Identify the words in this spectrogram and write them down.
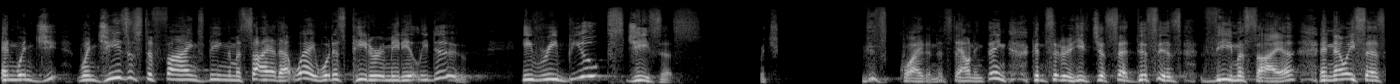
And when, G- when Jesus defines being the Messiah that way, what does Peter immediately do? He rebukes Jesus, which is quite an astounding thing, considering he's just said, This is the Messiah. And now he says,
